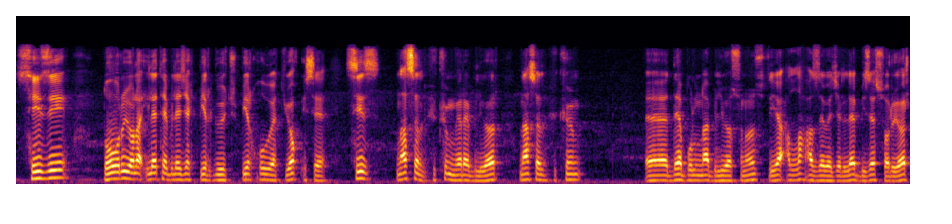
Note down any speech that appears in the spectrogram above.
Sizi doğru yola iletebilecek bir güç, bir kuvvet yok ise siz nasıl hüküm verebiliyor, nasıl hüküm e, de bulunabiliyorsunuz diye Allah Azze ve Celle bize soruyor.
